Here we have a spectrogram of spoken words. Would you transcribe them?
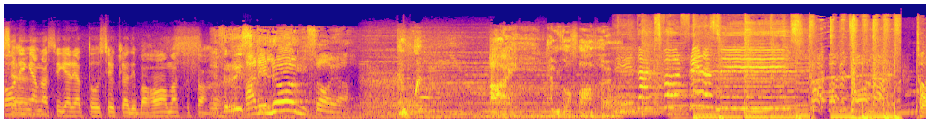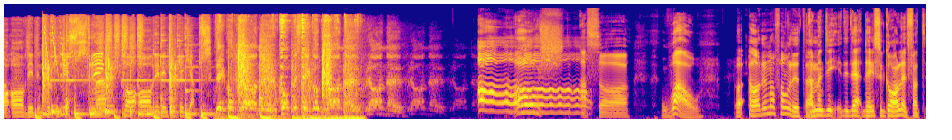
Ta din gamla cigarett och cykla till Bahamas för fan. Han är lugn sa jag! I father. Det är dags för fredagsmys! Ta av dig din tyckekeps. Men ta av dig din tyckekeps. Det går bra nu, kompis, det går bra nu. Bra nu, bra nu, bra nu. Oh, alltså, wow. Har du någon favorit här? Ja men det, det, det, det är så galet för att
